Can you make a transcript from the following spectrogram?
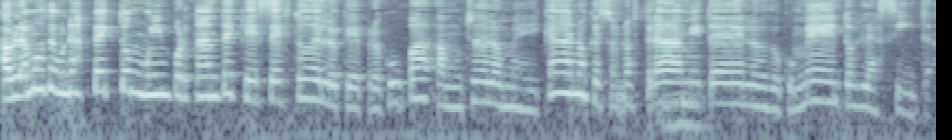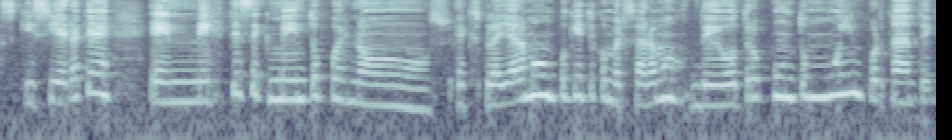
hablamos de un aspecto muy importante que es esto de lo que preocupa a muchos de los mexicanos, que son los trámites, los documentos, las citas. Quisiera que en este segmento pues nos explayáramos un poquito y conversáramos de otro punto muy importante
